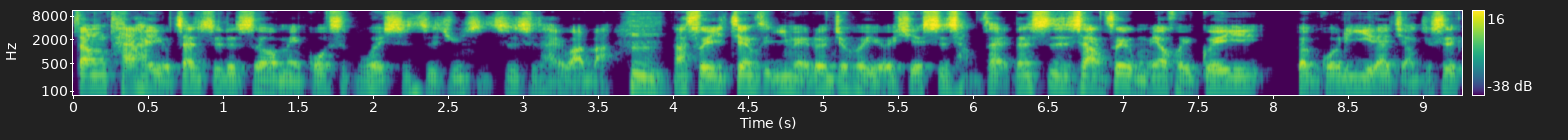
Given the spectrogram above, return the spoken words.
当台海有战事的时候，美国是不会实质军事支持台湾嘛。嗯。那所以这样子以美论就会有一些市场在，但事实上，所以我们要回归本国利益来讲，就是。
